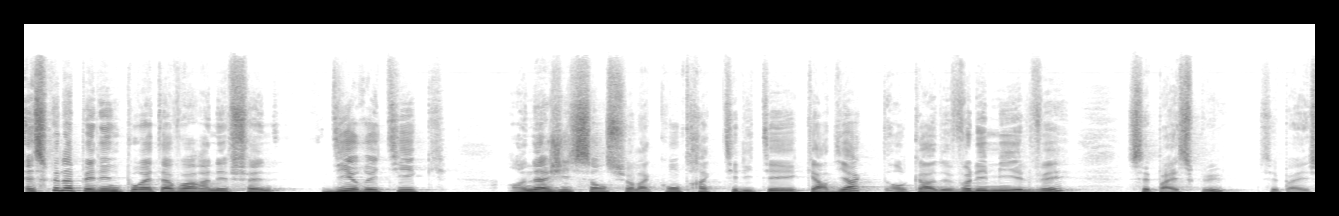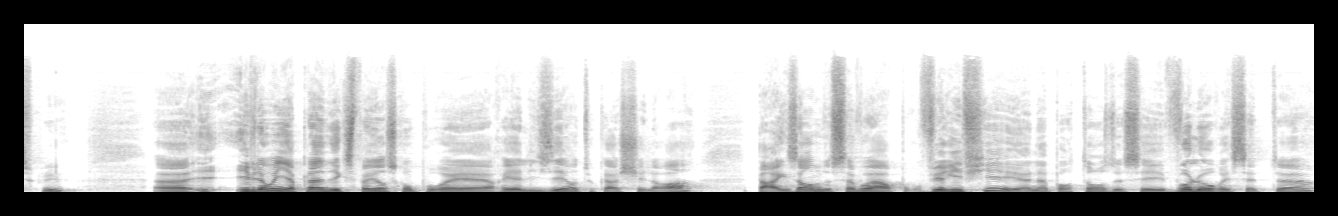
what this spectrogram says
Est-ce que la péline pourrait avoir un effet diurétique en agissant sur la contractilité cardiaque en cas de volémie élevée C'est pas exclu. C'est pas exclu. Euh, évidemment, il y a plein d'expériences qu'on pourrait réaliser, en tout cas chez le rat. Par exemple, de savoir, pour vérifier l'importance de ces volorécepteurs,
